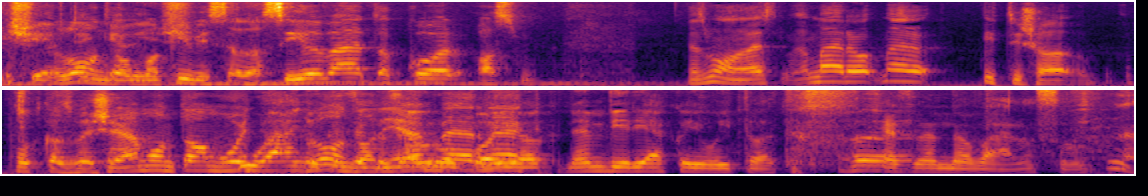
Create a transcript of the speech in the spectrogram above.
És Londonba kiviszed a szilvát, akkor azt, ez mondom, ezt már, a, már itt is a podcastban is elmondtam, hogy Huányok londoni embernek... nem bírják a jó italt. ez lenne a válaszom. Ne,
